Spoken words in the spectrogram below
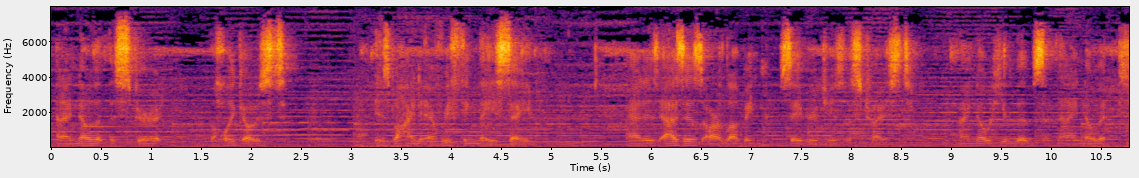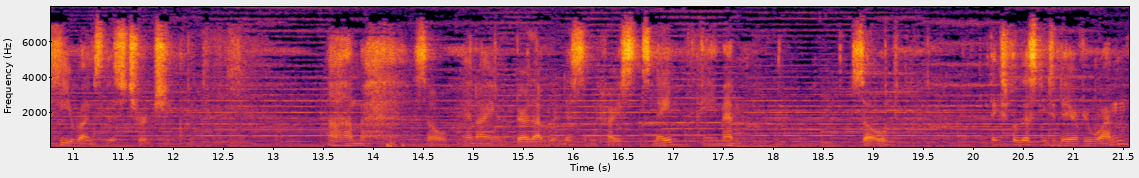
and I know that the Spirit, the Holy Ghost, is behind everything they say, is, as is our loving Savior Jesus Christ. I know He lives, and I know that He runs this church. Um, so, and I bear that witness in Christ's name. Amen. So, thanks for listening today, everyone.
